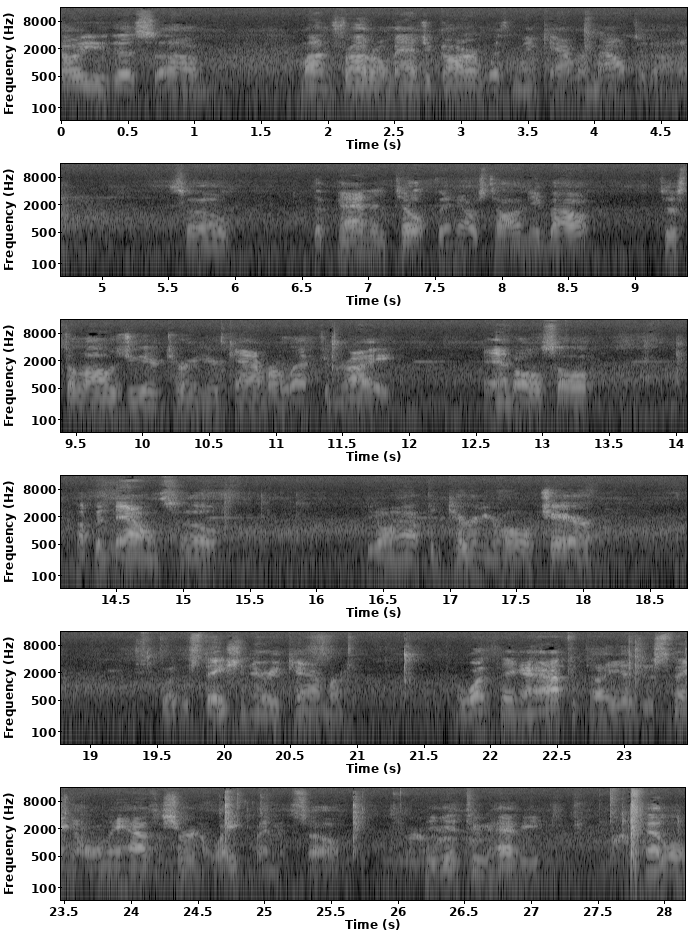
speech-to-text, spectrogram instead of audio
show you this um, Manfrotto magic arm with my camera mounted on it. So the pan and tilt thing I was telling you about just allows you to turn your camera left and right and also up and down so you don't have to turn your whole chair with a stationary camera. But one thing I have to tell you is this thing only has a certain weight limit so if you get too heavy it'll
